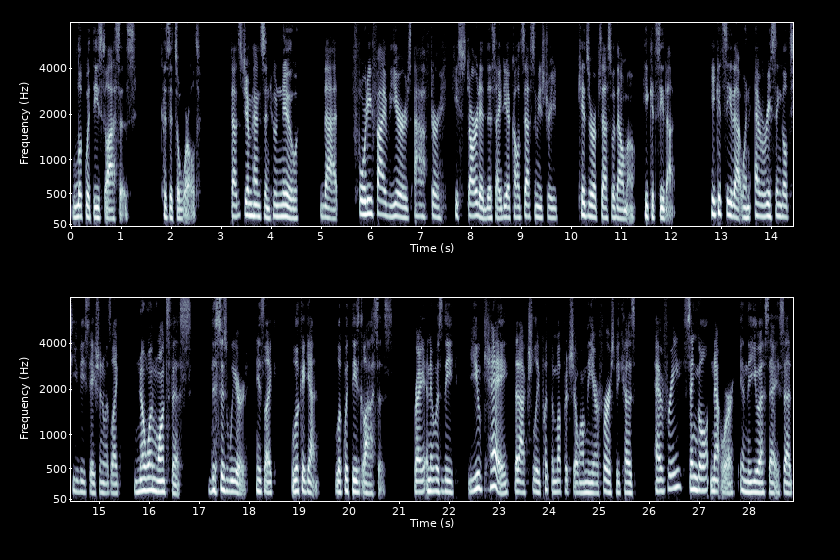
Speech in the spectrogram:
Look with these glasses because it's a world. That's Jim Henson who knew that 45 years after he started this idea called Sesame Street, kids are obsessed with Elmo. He could see that. He could see that when every single TV station was like, no one wants this. This is weird. He's like, look again, look with these glasses. Right. And it was the UK that actually put the Muppet show on the air first because every single network in the USA said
